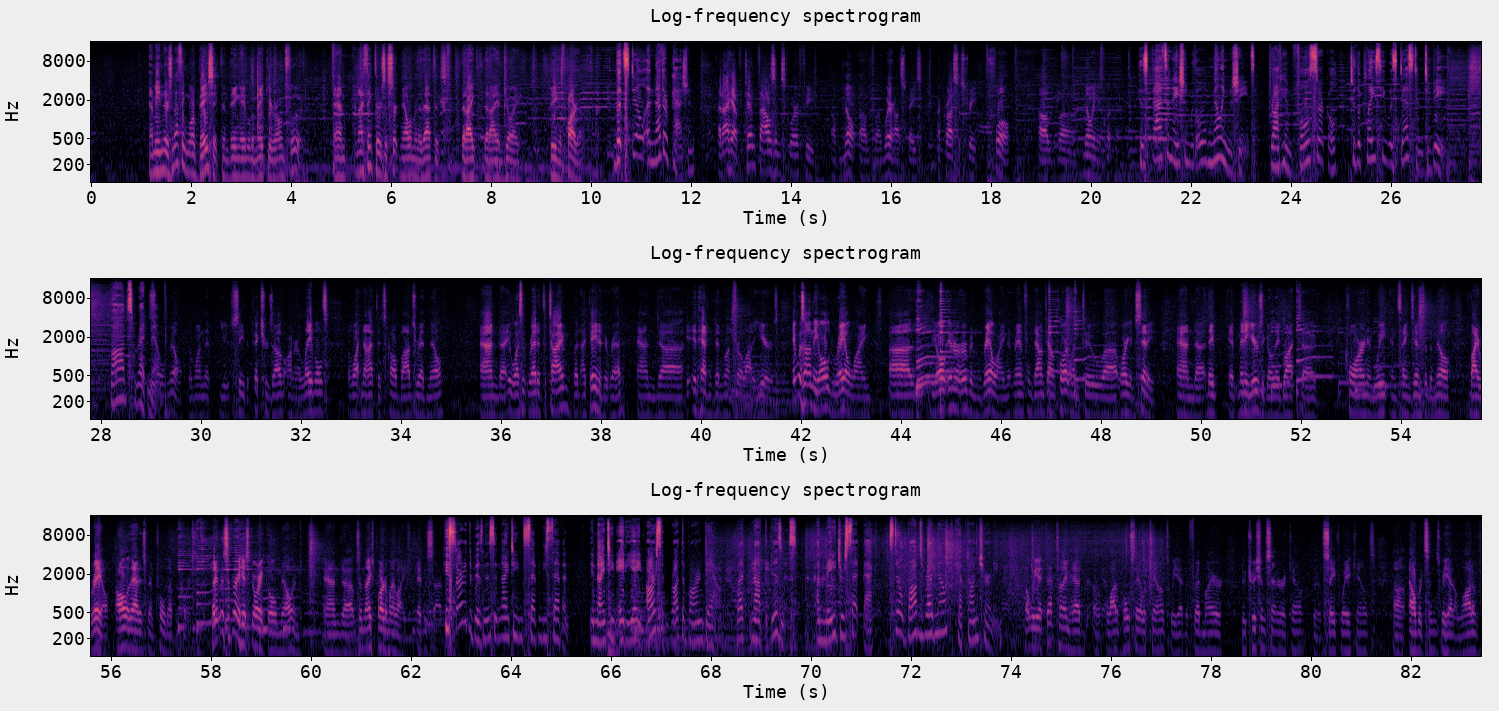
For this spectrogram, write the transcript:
I mean, there's nothing more basic than being able to make your own food, and and I think there's a certain element of that that's that I that I enjoy being a part of. But still, another passion. And I have 10,000 square feet of mill of uh, warehouse space across the street full of uh, milling equipment. His fascination with old milling machines brought him full circle to the place he was destined to be. Bob's Red Mill. Mill, the one that you see the pictures of on our labels and whatnot, that's called Bob's Red Mill. And uh, it wasn't red at the time, but I painted it red, and uh, it hadn't been run for a lot of years. It was on the old rail line uh, the old interurban rail line that ran from downtown Portland to uh, Oregon City. And uh, they, many years ago, they brought uh, corn and wheat and things into the mill by rail. All of that has been pulled up, of course. But it was a very historic old mill, and, and uh, it was a nice part of my life. It was. Uh, he started the business in 1977. In 1988, arson brought the barn down, but not the business. A major setback Still, Bob's Red Mill kept on churning. But we at that time had a, a lot of wholesale accounts. We had the Fred Meyer Nutrition Center account, the Safeway accounts, uh, Albertsons. We had a lot of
